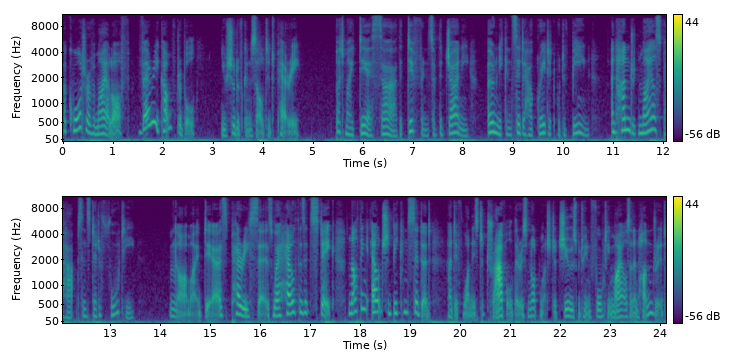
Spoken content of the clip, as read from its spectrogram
a quarter of a mile off, very comfortable. You should have consulted Perry. But, my dear sir, the difference of the journey, only consider how great it would have been. An hundred miles, perhaps, instead of forty. Ah, my dear, as Perry says, where health is at stake, nothing else should be considered, and if one is to travel, there is not much to choose between forty miles and an hundred.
